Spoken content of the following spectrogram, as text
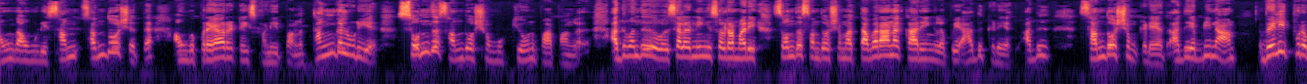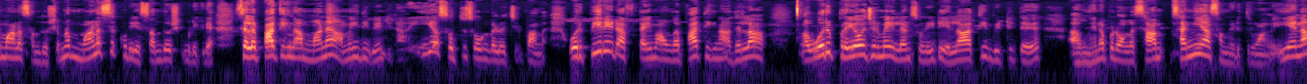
அவங்க அவங்களுடைய சந் சந்தோஷத்தை அவங்க ப்ரையாரிட்டைஸ் பண்ணியிருப்பாங்க தங்களுடைய சொந்த சந்தோஷம் முக்கியம்னு பார்ப்பாங்க. அது வந்து சில நீங்கள் சொல்கிற மாதிரி சொந்த சந்தோஷமாக தவறான காரியங்களை போய் அது கிடையாது. அது சந்தோஷம் கிடையாது. அது எப்படின்னா வெளிப்புறமான சந்தோஷம். மனசுக்குரிய சந்தோஷம் கிடையாது. சிலர் பார்த்தீங்கன்னா மன அமைதி வேண்டி நிறைய சொத்து சுகங்கள் வச்சுருப்பாங்க. ஒரு பீரியட் ஆஃப் டைம் அவங்க பார்த்தீங்கன்னா அதெல்லாம் ஒரு பிரயோஜனமே இல்லைன்னு சொல்லிட்டு எல்லாத்தையும் விட்டுட்டு அவங்க என்ன பண்ணுவாங்க சம் சந்நியாசம் எடுத்துருவாங்க. ஏன்னா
